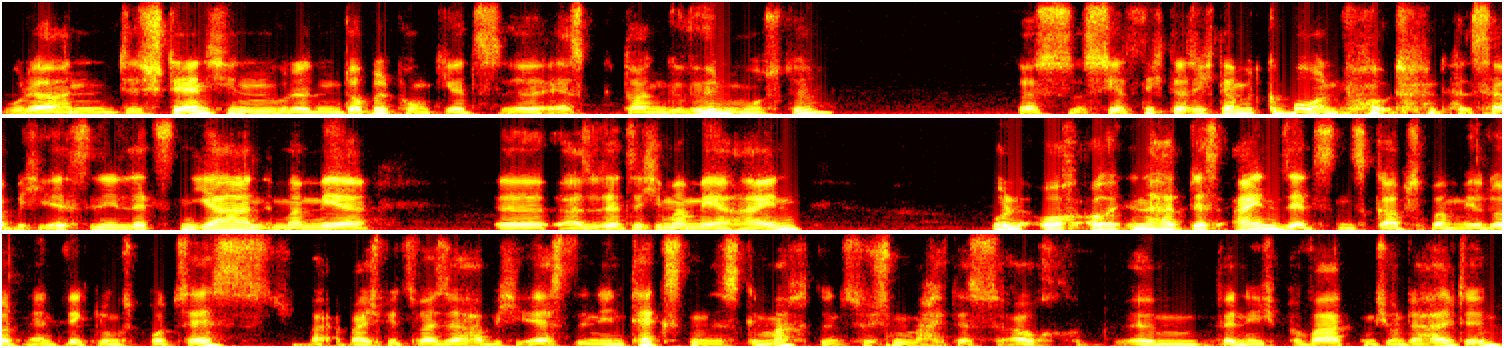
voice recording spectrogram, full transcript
oder an das Sternchen oder den Doppelpunkt jetzt äh, erst daran gewöhnen musste. Das ist jetzt nicht, dass ich damit geboren wurde. Das habe ich erst in den letzten Jahren immer mehr, äh, also setze ich immer mehr ein. Und auch innerhalb des Einsetzens gab es bei mir dort einen Entwicklungsprozess. Beispielsweise habe ich erst in den Texten das gemacht. Inzwischen mache ich das auch, ähm, wenn ich privat mich unterhalte.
